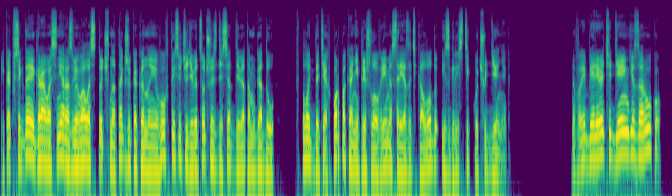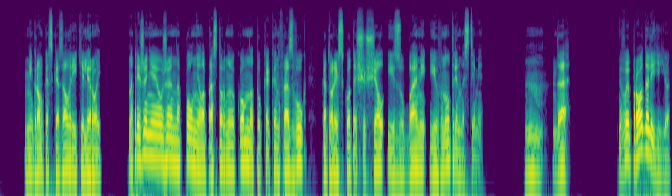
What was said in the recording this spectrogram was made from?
И как всегда, игра во сне развивалась точно так же, как и наяву в 1969 году, вплоть до тех пор, пока не пришло время срезать колоду и сгрести кучу денег. «Вы берете деньги за руку?» — негромко сказал Рики Лерой. Напряжение уже наполнило просторную комнату, как инфразвук, который Скотт ощущал и зубами, и внутренностями. «Ммм, да». «Вы продали ее?»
